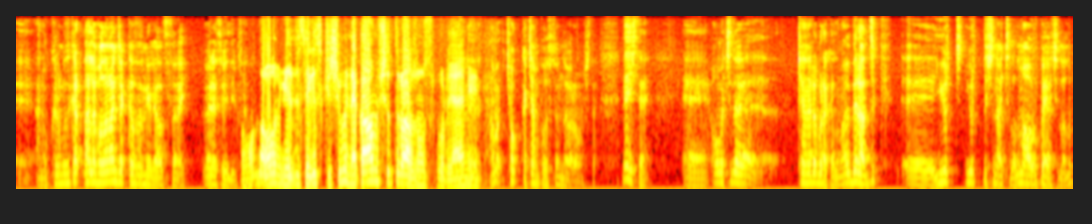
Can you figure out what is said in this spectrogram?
E, hani o kırmızı kartlarla falan ancak kazanıyor Galatasaray. Öyle söyleyeyim sana. Tamam da oğlum 7-8 kişi mi ne kalmıştı Trabzonspor yani. Evet, ama çok kaçan pozisyon da var o maçta. Neyse. e, o maçı da kenara bırakalım abi. Birazcık e, yurt yurt dışına açılalım. Avrupa'ya açılalım.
